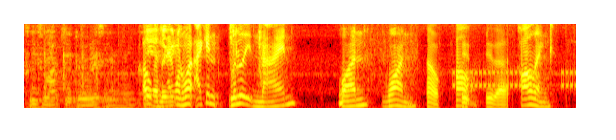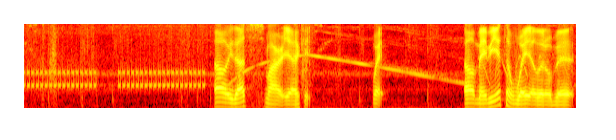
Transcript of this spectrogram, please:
Please lock your doors and Oh, Yeah, 911. I can literally 911. Oh, do, Oh. do that. Calling. Oh, that's smart. Yeah, okay. Wait. Oh, maybe you have to wait a little bit.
